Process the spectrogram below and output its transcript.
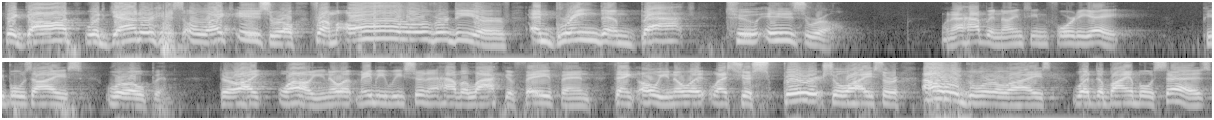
that God would gather his elect Israel from all over the earth and bring them back to Israel. When that happened in 1948, people's eyes were open. They're like, wow, you know what? Maybe we shouldn't have a lack of faith and think, oh, you know what? Let's just spiritualize or allegorize what the Bible says.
